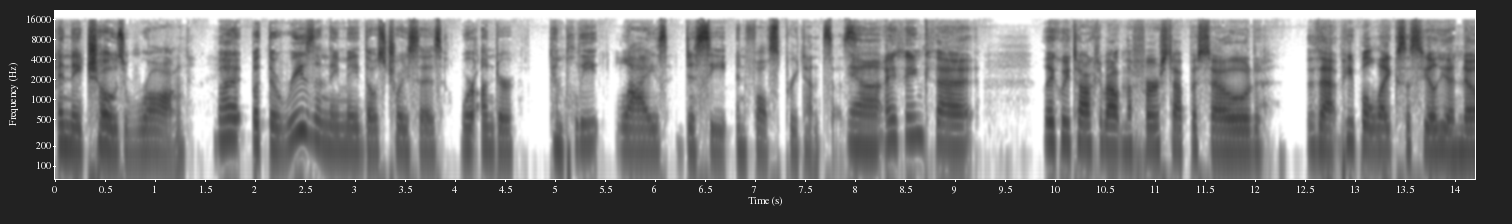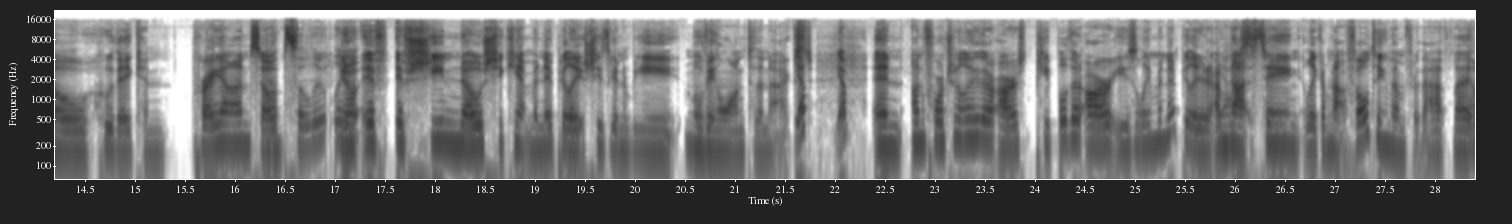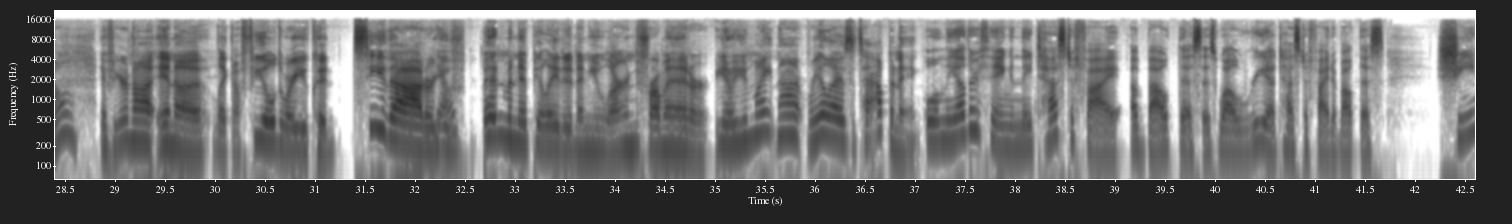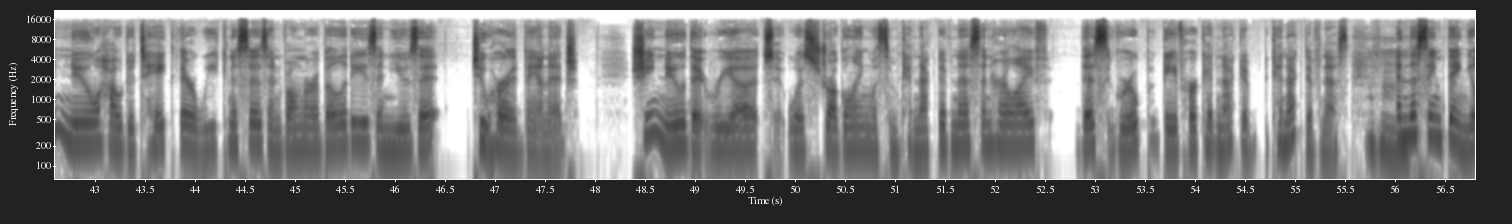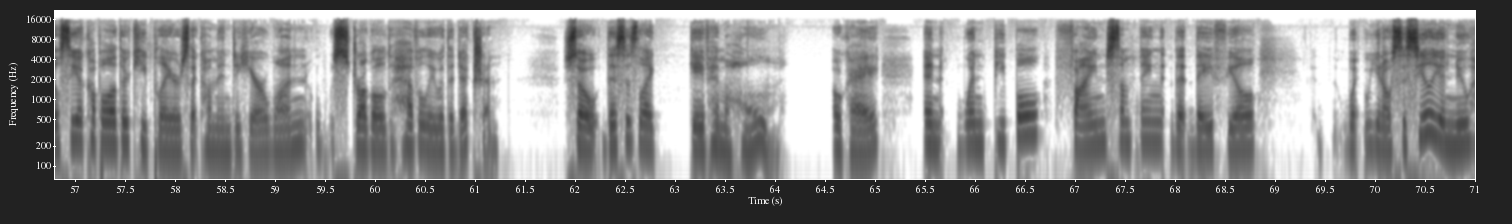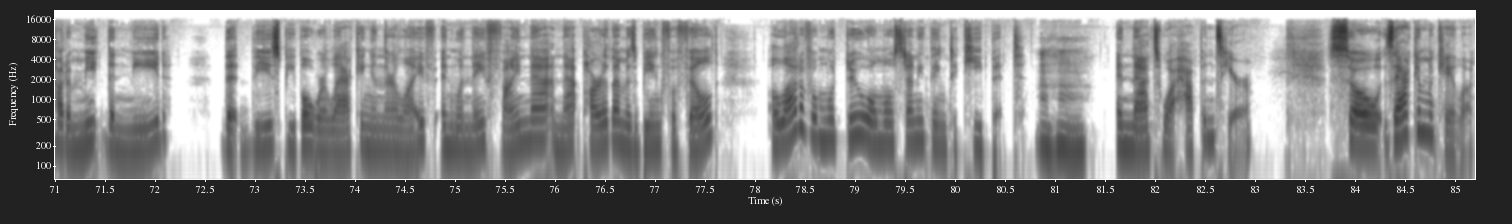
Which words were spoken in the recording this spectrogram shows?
And they chose wrong. But but the reason they made those choices were under complete lies deceit and false pretenses. Yeah i think that like we talked about in the first episode that people like Cecilia know who they can prey on. So absolutely, you know, if if she knows she can't manipulate, she's going to be moving along to the next. Yep, yep. And unfortunately, there are people that are easily manipulated. I'm yes. not saying like I'm not faulting them for that, but no. if you're not in a like a field where you could see that, or yep. you've been manipulated and you learned from it, or you know, you might not realize it's happening. Well, and the other thing, and they testify about this as well. Ria testified about this she knew how to take their weaknesses and vulnerabilities and use it to her advantage. She knew that Ria was struggling with some connectiveness in her life. This group gave her connective connectiveness. Mm-hmm. And the same thing, you'll see a couple other key players that come into here. One struggled heavily with addiction. So this is like gave him a home. Okay? And when people find something that they feel you know, Cecilia knew how to meet the need that these people were lacking in their life. And when they find that and that part of them is being fulfilled, a lot of them would do almost anything to keep it. Mm-hmm. And that's what happens here. So, Zach and Michaela,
